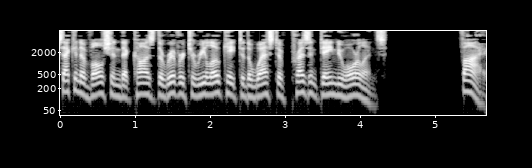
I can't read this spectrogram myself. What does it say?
second avulsion that caused the river to relocate to the west of present-day New Orleans. 5.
